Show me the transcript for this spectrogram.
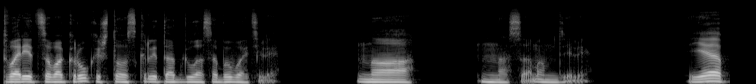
творится вокруг и что скрыто от глаз обывателя. Но на самом деле я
